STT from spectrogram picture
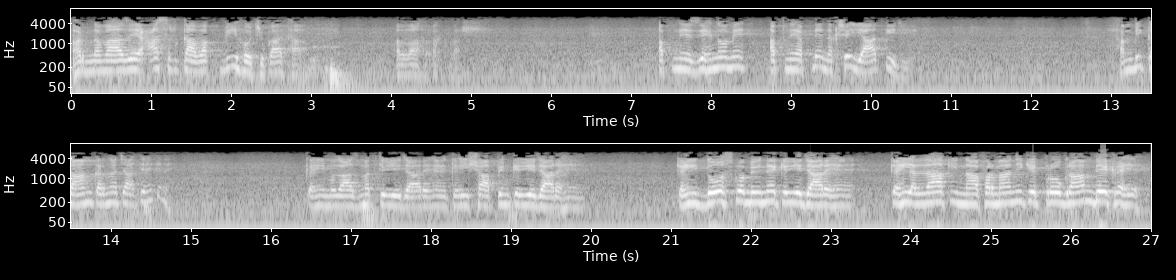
اور نماز عصر کا وقت بھی ہو چکا تھا۔ اللہ اکبر۔ اپنے ذہنوں میں اپنے اپنے نقشے یاد کیجیے ہم بھی کام کرنا چاہتے ہیں کہ نہیں؟ کہیں ملازمت کے لیے جا رہے ہیں، کہیں شاپنگ کے لیے جا رہے ہیں، کہیں دوست کو ملنے کے لیے جا رہے ہیں، کہیں اللہ کی نافرمانی کے پروگرام دیکھ رہے ہیں،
